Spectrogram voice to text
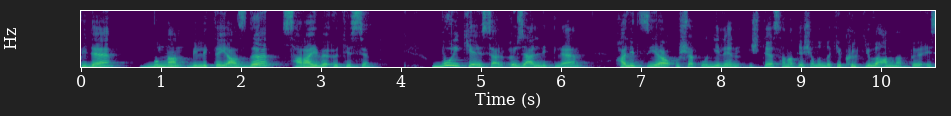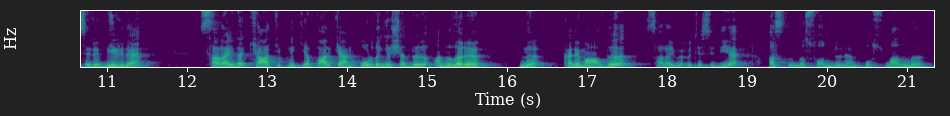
Bir de bundan birlikte yazdığı Saray ve Ötesi. Bu iki eser özellikle Halit Ziya Uşaklıgil'in işte sanat yaşamındaki 40 yılı anlattığı eseri bir de sarayda katiplik yaparken orada yaşadığı anılarını kaleme aldığı Saray ve Ötesi diye aslında son dönem Osmanlı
